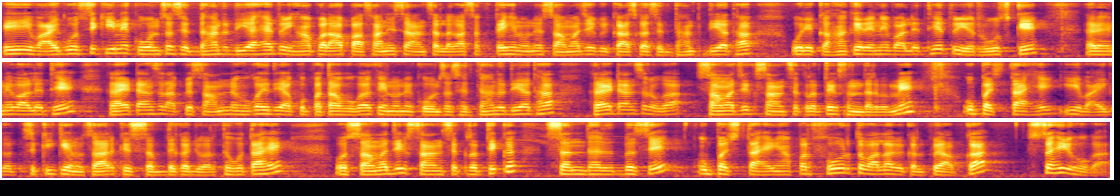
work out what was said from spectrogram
कि वाइगोसिकी ने कौन सा सिद्धांत दिया है तो यहाँ पर आप आसानी से आंसर लगा सकते हैं। इन्होंने सामाजिक विकास का सिद्धांत दिया था और ये कहाँ के रहने वाले थे तो ये रूस के रहने वाले थे। राइट आंसर आपके सामने होगा, यदि आपको पता होगा कि इन्होंने कौन सा सिद्धांत दिया था। राइट आंसर होगा, सामाजिक, सांस्कृतिक संदर्भ में उपजता है। ये वाइगोत्सिकी के अनुसार किस शब्द का जो अर्थ होता है, वो सामाजिक, सांस्कृतिक संदर्भ से उपजता है। यहाँ पर फोर्थ वाला विकल्प आपका, सही होगा।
